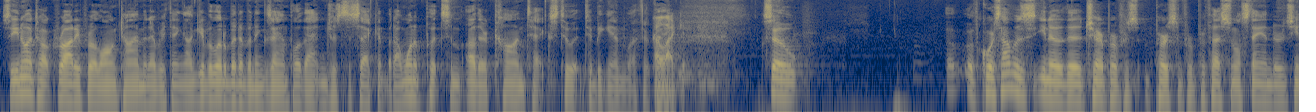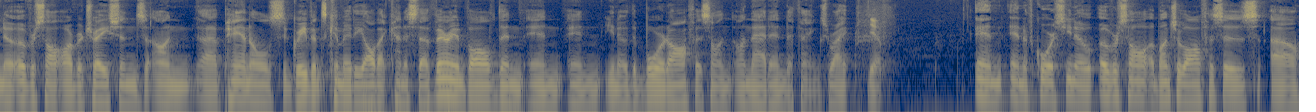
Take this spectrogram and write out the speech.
so you know, I taught karate for a long time and everything. I'll give a little bit of an example of that in just a second, but I want to put some other context to it to begin with. Okay, I like it. So of course, I was, you know, the chairperson for professional standards, you know, oversaw arbitrations on uh, panels, grievance committee, all that kind of stuff. Very involved in, in, in, you know, the board office on, on that end of things, right? Yep. And, and of course, you know, oversaw a bunch of offices, uh,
